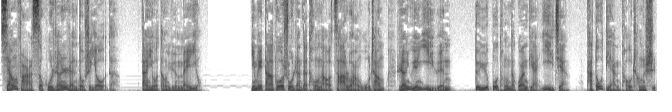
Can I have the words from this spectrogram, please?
想法似乎人人都是有的，但又等于没有，因为大多数人的头脑杂乱无章，人云亦云，对于不同的观点意见，他都点头称是，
